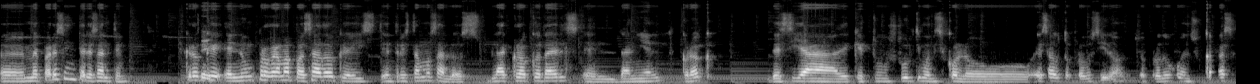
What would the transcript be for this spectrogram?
eh, me parece interesante. Creo que en un programa pasado que entrevistamos a los Black Crocodiles, el Daniel Croc decía de que tu último disco lo es autoproducido, lo produjo en su casa.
